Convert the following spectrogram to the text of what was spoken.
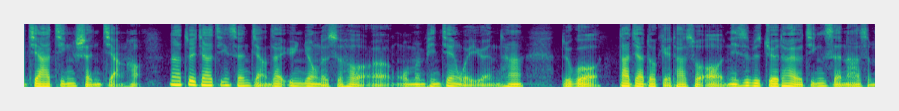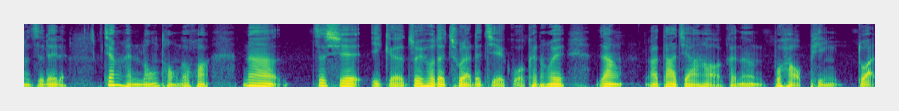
佳精神奖哈，那最佳精神奖在运用的时候，呃，我们评鉴委员他如果大家都给他说哦，你是不是觉得他有精神啊什么之类的，这样很笼统的话，那这些一个最后的出来的结果可能会让啊大家哈可能不好评。断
